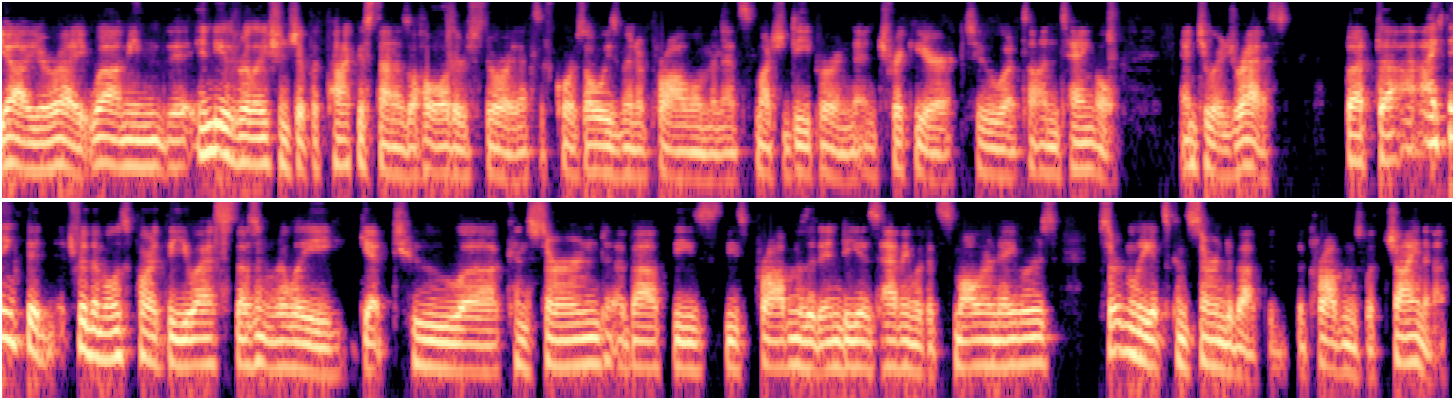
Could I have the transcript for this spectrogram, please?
Yeah, you're right. Well, I mean, the, India's relationship with Pakistan is a whole other story. That's, of course, always been a problem, and that's much deeper and, and trickier to, uh, to untangle and to address. But uh, I think that for the most part, the U.S. doesn't really get too uh, concerned about these these problems that India is having with its smaller neighbors. Certainly, it's concerned about the, the problems with China.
